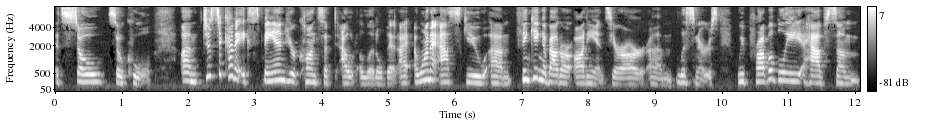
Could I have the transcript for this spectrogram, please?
it's so so cool. Um, just to kind of expand your concept out a little bit, I, I want to ask you, um, thinking about our audience here, our um, listeners, we probably have some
